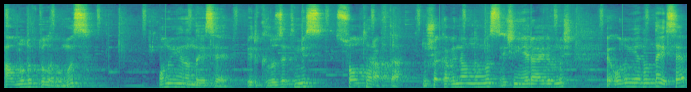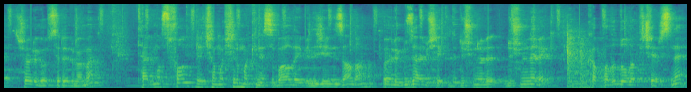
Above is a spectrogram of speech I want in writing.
havluluk dolabımız. Onun yanında ise bir klozetimiz. Sol tarafta duşakabin alanımız için yere ayrılmış. Ve onun yanında ise şöyle gösterelim hemen. Termosifon ve çamaşır makinesi bağlayabileceğiniz alan böyle güzel bir şekilde düşünüle- düşünülerek kapalı dolap içerisine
